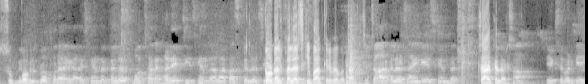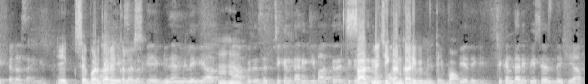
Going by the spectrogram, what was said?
सुपर। बिल्कुल प्रॉपर आएगा। इसके अंदर कलर्स बहुत सारे हर एक चीज़ के अंदर हमारे पास कलर्स टोटल कलर्स की बात करें बता दीजिए। चार कलर्स आएँगे इसके अंदर। चार कलर्स हाँ एक से बढ़ के एक कलर्स आएँगे। एक से बढ़कर हाँ, एक से कलर बढ़ एक डिज़ाइन मिलेगी। आप मैं आपको जैसे चिकनकारी की बात करें साथ में चिकनकारी भी मिलते हैं। वाह ये देखिए चिकनकारी पीसेस देखिए आप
